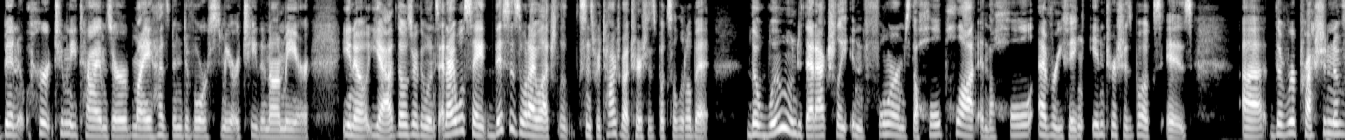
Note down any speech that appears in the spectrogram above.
been hurt too many times, or my husband divorced me, or cheated on me, or you know, yeah, those are the wounds. And I will say, this is what I will actually, since we talked about Tricia's books a little bit the wound that actually informs the whole plot and the whole everything in Tricia's books is uh, the repression of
